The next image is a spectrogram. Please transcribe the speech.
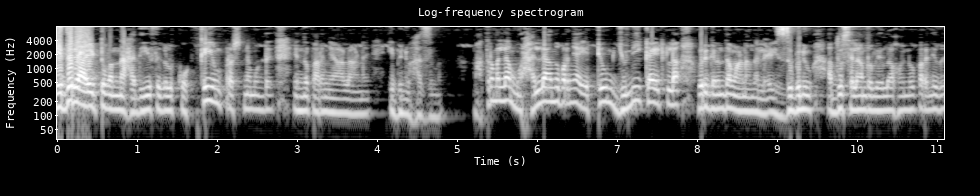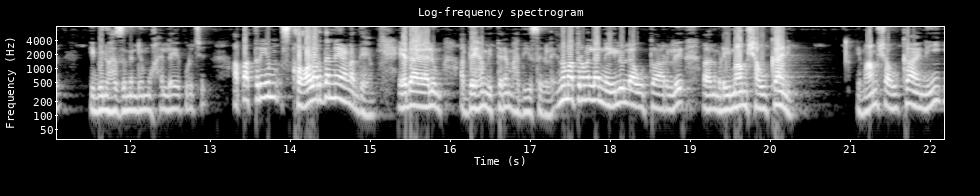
എതിരായിട്ട് വന്ന ഹദീസുകൾക്കൊക്കെയും പ്രശ്നമുണ്ട് എന്ന് പറഞ്ഞ ആളാണ് ഇബിനു ഹസിമ്. മാത്രമല്ല മുഹല്ല എന്ന് പറഞ്ഞാൽ ഏറ്റവും യുണീക്കായിട്ടുള്ള ഒരു ഗ്രന്ഥമാണെന്നല്ല ഇസുബിനു അബ്ദുസലാം റലി അള്ളാഹുനു പറഞ്ഞത്. ഇബിനു ഹസമിന്റെ മുഹല്ലയെക്കുറിച്ച്. അപ്പോൾ അത്രയും സ്കോളർ തന്നെയാണ് അദ്ദേഹം. ഏതായാലും അദ്ദേഹം ഇത്തരം ഹദീസുകളെ. എന്ന് മാത്രമല്ല നെയ്ലുൽ ഔത്താറിൽ നമ്മുടെ ഇമാം ഷൗഖാനി. ഇമാം ഷൗഖാനി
